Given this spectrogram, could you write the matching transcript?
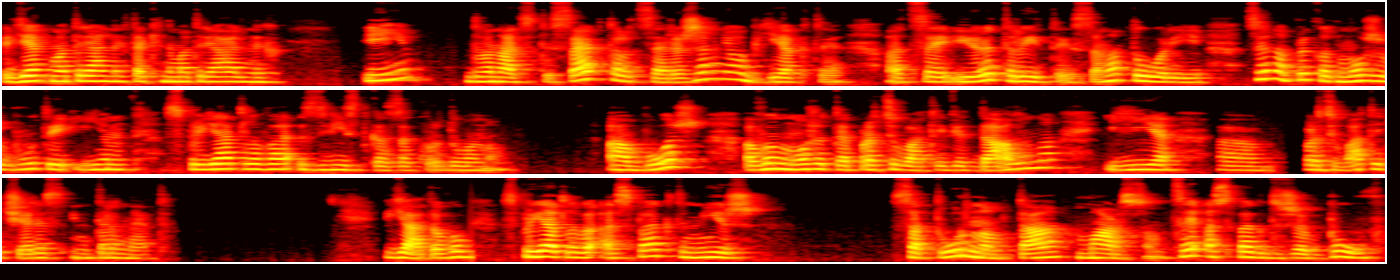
як матеріальних, так і нематеріальних. І 12 сектор це режимні об'єкти, це і ретрити, санаторії. Це, наприклад, може бути і сприятлива звістка з-за кордону. Або ж ви можете працювати віддалено і е, працювати через інтернет. П'ятого сприятливий аспект між Сатурном та Марсом. Цей аспект вже був.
